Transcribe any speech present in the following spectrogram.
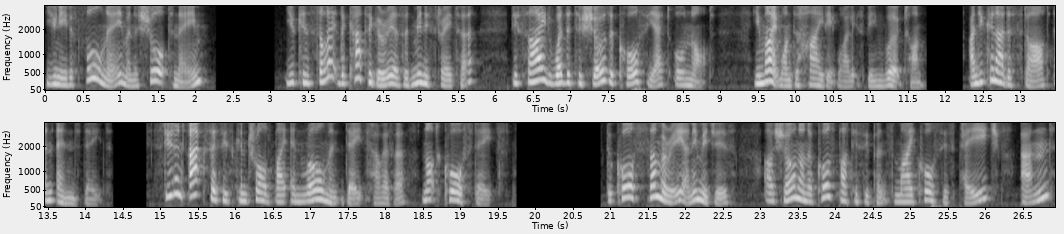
You need a full name and a short name. You can select the category as administrator, decide whether to show the course yet or not. You might want to hide it while it's being worked on. And you can add a start and end date. Student access is controlled by enrolment dates, however, not course dates. The course summary and images are shown on a course participant's My Courses page and,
